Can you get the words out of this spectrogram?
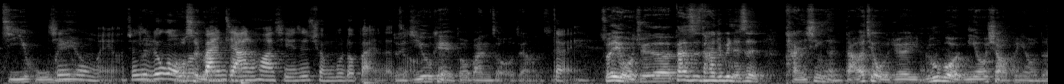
几乎没几乎有，没有，就是如果我们搬家的话，其实是全部都搬得对，走。几乎可以都搬走这样子。对，所以我觉得，但是它就变得是弹性很大，而且我觉得如果你有小朋友的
